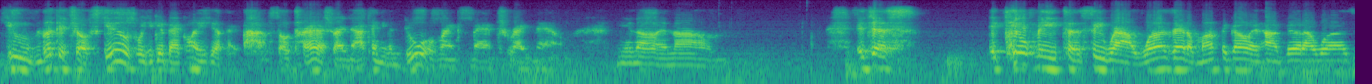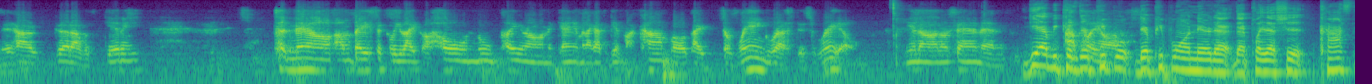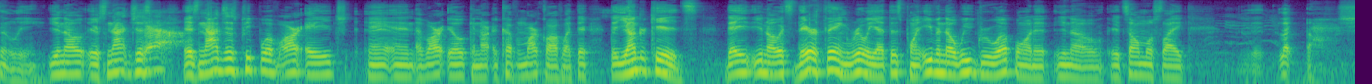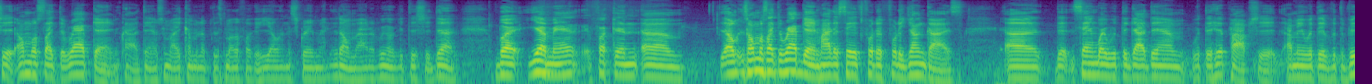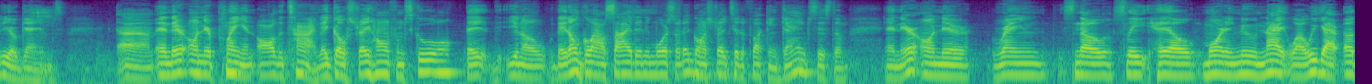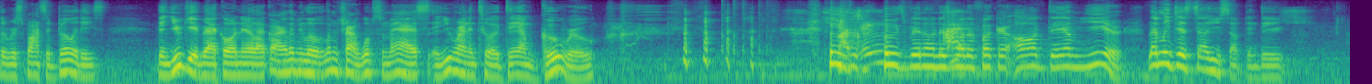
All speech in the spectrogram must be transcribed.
you look at your skills when you get back on. you're like, oh, I'm so trash right now. I can't even do a ranked match right now, you know, and um, it just it killed me to see where I was at a month ago and how good I was and how good I was getting. To now, I'm basically like a whole new player on the game, and I got to get my combo. Like the ring rust is real. You know what I'm saying? And yeah, because I there are people on- there are people on there that that play that shit constantly. You know, it's not just Yeah. it's not just people of our age and, and of our ilk and our and cut from our cloth. Like they the younger kids, they you know it's their thing really at this point. Even though we grew up on it, you know, it's almost like like oh, shit, almost like the rap game. God damn, somebody coming up this motherfucker yelling and screaming. It don't matter. We're gonna get this shit done. But yeah, man, fucking um it's almost like the rap game, how they say it's for the for the young guys. Uh the same way with the goddamn with the hip hop shit. I mean with the with the video games. Um, and they're on there playing all the time. They go straight home from school. They, you know, they don't go outside anymore, so they're going straight to the fucking game system, and they're on there rain, snow, sleet, hail, morning, noon, night, while we got other responsibilities. Then you get back on there like, all right, let me look, let me try and whoop some ass, and you run into a damn guru. Who's, who's been on this I- motherfucker all damn year. Let me just tell you something, dude.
